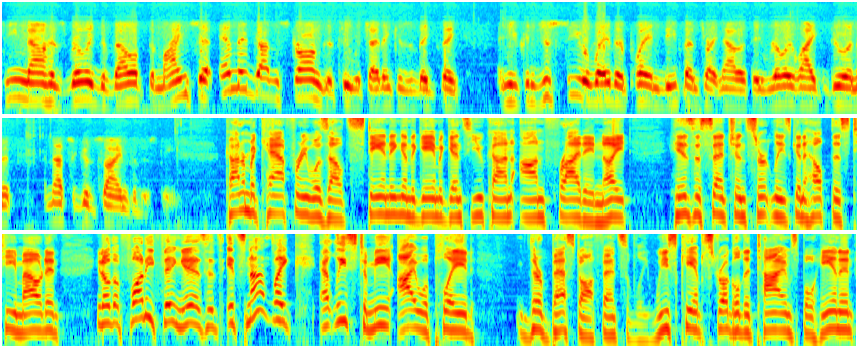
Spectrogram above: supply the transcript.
team now has really developed the mindset, and they've gotten stronger too, which I think is a big thing. And you can just see the way they're playing defense right now that they really like doing it, and that's a good sign for this team. Connor McCaffrey was outstanding in the game against UConn on Friday night. His ascension certainly is going to help this team out. And, you know, the funny thing is, it's, it's not like, at least to me, Iowa played their best offensively. Wieskamp struggled at times. Bohannon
